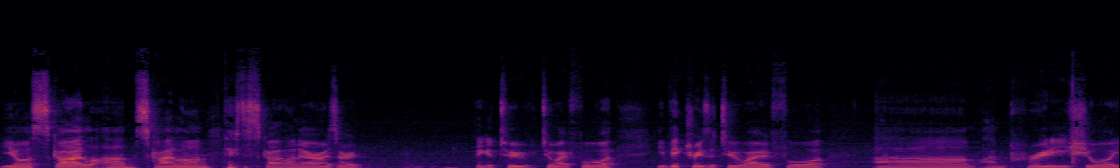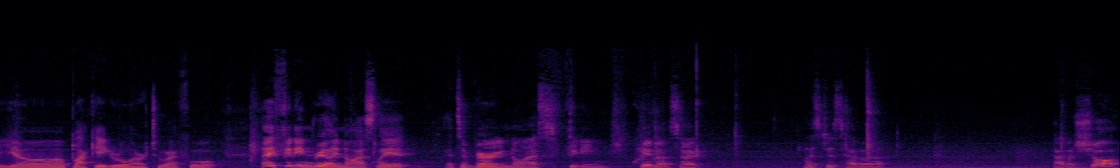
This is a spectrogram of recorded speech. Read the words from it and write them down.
Your sky, um, Skylon, these are Skylon arrows are, I think, a 2, 204. Your victories are 204. Um, I'm pretty sure your Black Eagle are a 204. They fit in really nicely. It, it's a very nice fitting quiver. So let's just have a have a shot.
